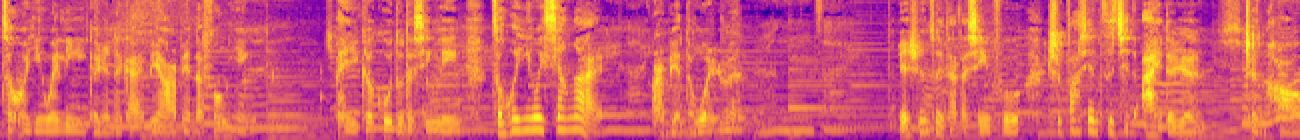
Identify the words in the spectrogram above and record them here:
总会因为另一个人的改变而变得丰盈，每一个孤独的心灵总会因为相爱而变得温润。人生最大的幸福是发现自己的爱的人正好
